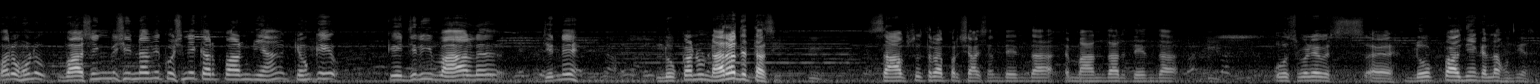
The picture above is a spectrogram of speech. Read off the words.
ਪਰ ਹੁਣ ਵਾਸ਼ਿੰਗ ਮਸ਼ੀਨਾਂ ਵੀ ਕੁਝ ਨਹੀਂ ਕਰ ਪਾਣਗੀਆਂ ਕਿਉਂਕਿ ਕੇਜਰੀਵਾਲ ਜਿਹਨੇ ਲੋਕਾਂ ਨੂੰ ਨਾਰਾ ਦਿੱਤਾ ਸੀ। ਸਾਫ਼ ਸੁਥਰਾ ਪ੍ਰਸ਼ਾਸਨ ਦੇਣ ਦਾ ਇਮਾਨਦਾਰ ਦੇਣ ਦਾ ਉਸ ਵੇਲੇ ਲੋਕਪਾਲ ਦੀਆਂ ਗੱਲਾਂ ਹੁੰਦੀਆਂ ਸੀ।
